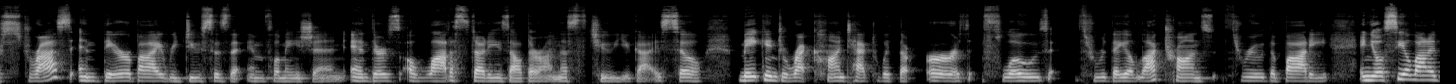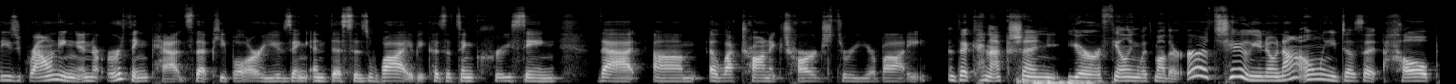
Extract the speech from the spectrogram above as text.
stress and thereby reduces the inflammation. And there's a lot of studies out there on this too, you guys. So making direct contact with the earth flows through the electrons through the body. And you'll see a lot of these grounding and earthing pads that people are using. And this is why, because it's increasing that um, electronic charge through your body. The connection you're feeling with Mother Earth, too, you know, not only does it help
